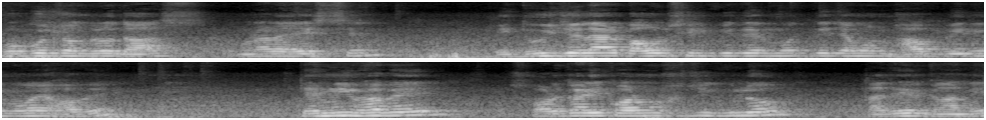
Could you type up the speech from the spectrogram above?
বকুলচন্দ্র দাস, ওনারা এসছেন। এই দুই জেলার বাউল শিল্পীদের মধ্যে যেমন ভাব বিনিময় হবে, তেমনিভাবে সরকারি কর্মসূচিগুলো তাদের গানে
